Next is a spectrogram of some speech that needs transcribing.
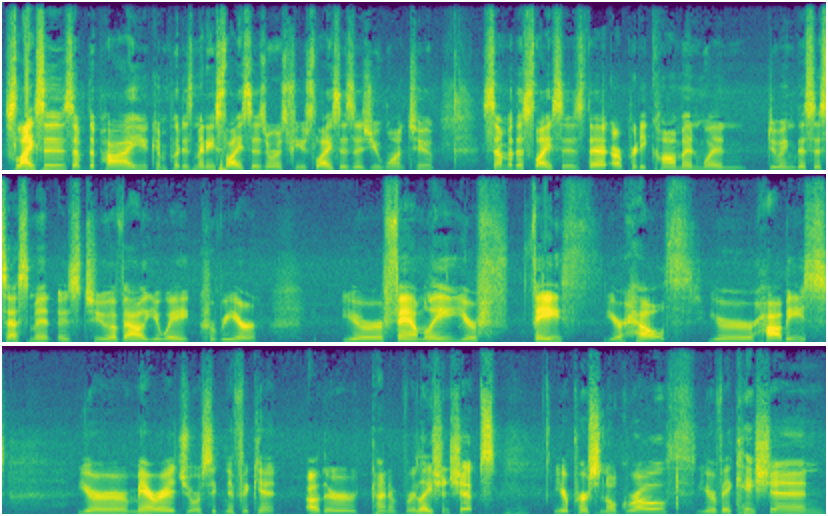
slices of the pie. You can put as many slices or as few slices as you want to. Some of the slices that are pretty common when doing this assessment is to evaluate career, your family, your f- faith, your health, your hobbies, your marriage or significant other kind of relationships mm-hmm. Your personal growth, your vacation,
